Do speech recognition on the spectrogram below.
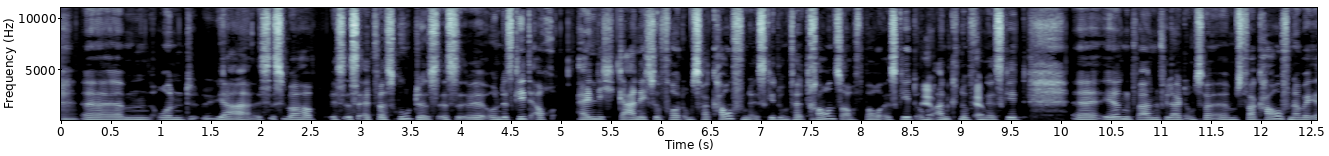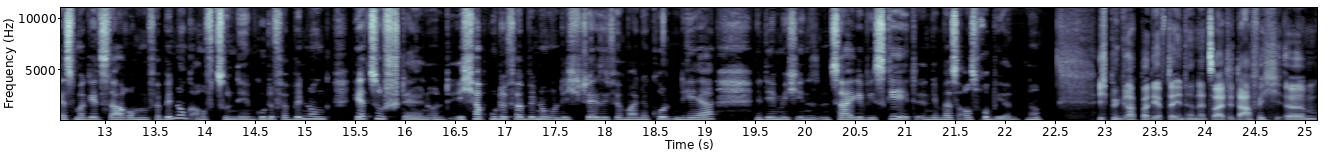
Mhm. Ähm, und ja, es ist überhaupt, es ist etwas Gutes. Es, äh, und es geht auch eigentlich gar nicht sofort ums Verkaufen. Es geht um Vertrauensaufbau, es geht um ja. Anknüpfen, ja. es geht äh, irgendwann vielleicht ums, ums Verkaufen, aber erstmal geht es darum, Verbindung aufzunehmen, gute Verbindung herzustellen. Und ich habe gute Verbindung und ich stelle sie für meine Kunden her, indem ich ihnen zeige, wie es geht, indem wir es ausprobieren. Ne? Ich bin gerade bei dir auf der Internetseite. Darf ich ähm,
